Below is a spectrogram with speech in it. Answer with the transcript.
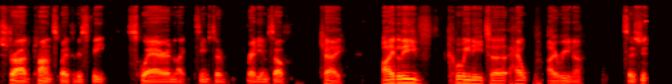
Strahd plants both of his feet square and like seems to ready himself. Okay, I leave Queenie to help Irina. So she,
